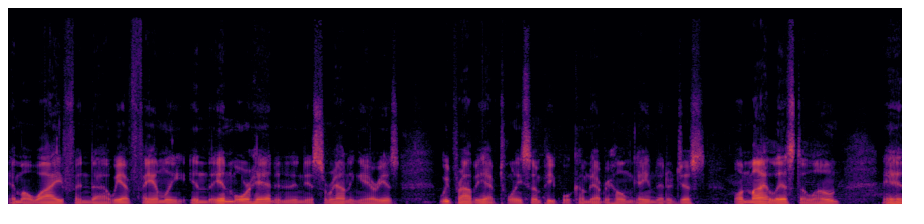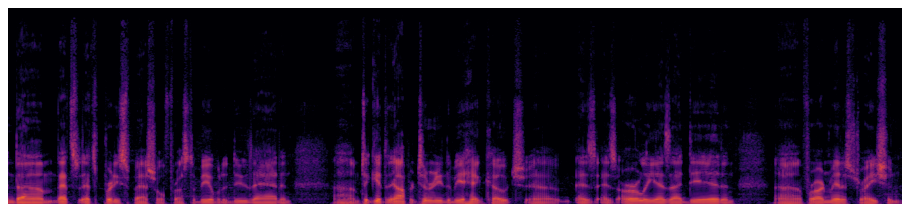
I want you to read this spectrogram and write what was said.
and my wife and uh, we have family in in Morehead and in the surrounding areas. We probably have 20 some people come to every home game that are just on my list alone, and um, that's that's pretty special for us to be able to do that and um, to get the opportunity to be a head coach uh, as as early as I did, and uh, for our administration,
